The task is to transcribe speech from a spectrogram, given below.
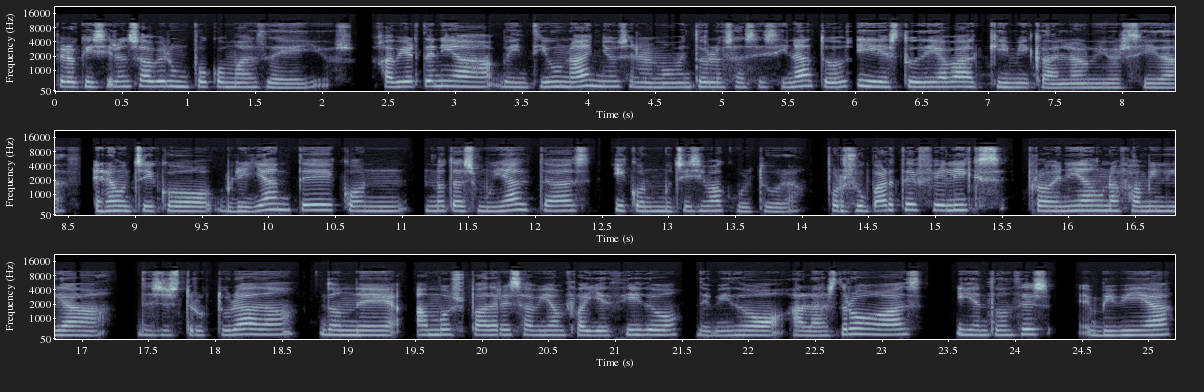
pero quisieron saber un poco más de ellos. Javier tenía 21 años en el momento de los asesinatos y estudiaba química en la universidad. Era un chico brillante, con notas muy altas y con muchísima cultura. Por su parte, Félix provenía de una familia desestructurada, donde ambos padres habían fallecido debido a las drogas y entonces eh, vivía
